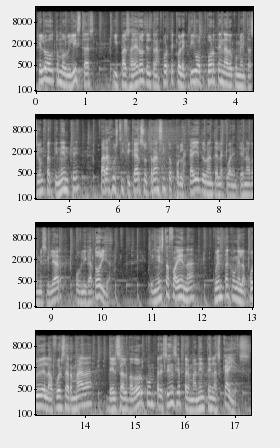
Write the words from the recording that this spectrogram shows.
que los automovilistas y pasajeros del transporte colectivo porten la documentación pertinente para justificar su tránsito por las calles durante la cuarentena domiciliar obligatoria. En esta faena cuentan con el apoyo de la Fuerza Armada de El Salvador con presencia permanente en las calles.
